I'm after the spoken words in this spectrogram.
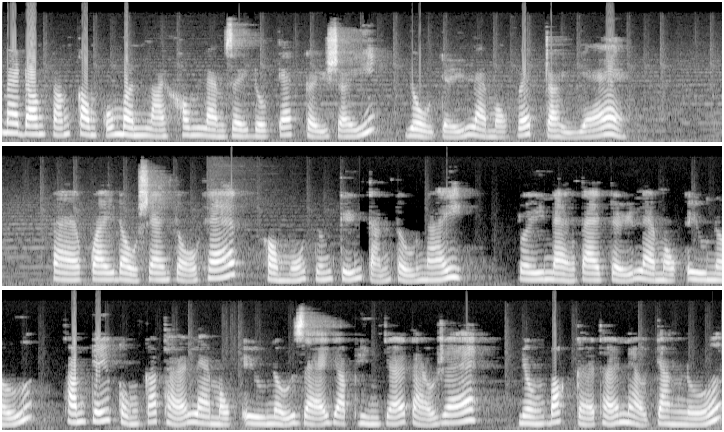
mà đòn tấn công của mình lại không làm gì được các kỵ sĩ, dù chỉ là một vết trầy da. Ta quay đầu sang chỗ khác, không muốn chứng kiến cảnh tượng này. Tuy nàng ta chỉ là một yêu nữ, thậm chí cũng có thể là một yêu nữ giả do phiên chế tạo ra, nhưng bất kể thế nào chăng nữa,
